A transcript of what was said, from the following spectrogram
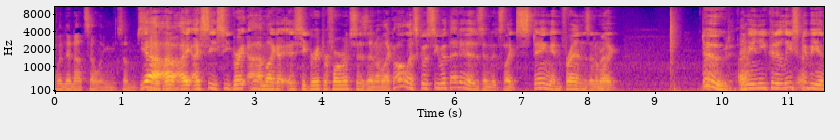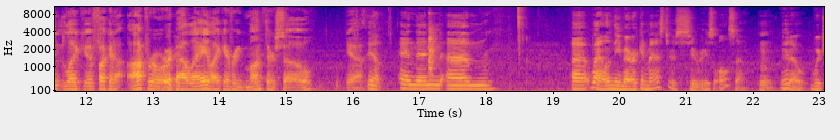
when they're not selling some. Yeah, I, I- I see see great. I'm like I see great performances, and I'm like, oh, let's go see what that is. And it's like Sting and Friends, and I'm Right. like, Dude, I mean, you could at least give me an, like a fucking opera or a ballet like every month or so. Yeah. Yeah, and then um, uh, well, in the American Masters series also, Hmm. you know, which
